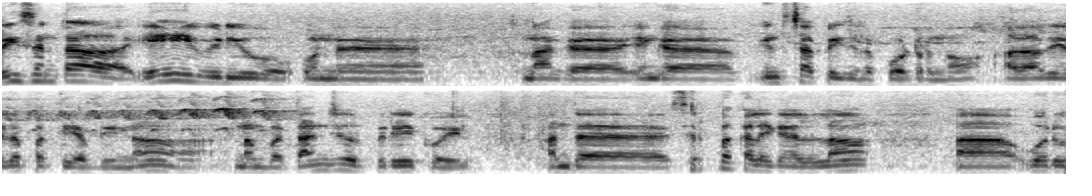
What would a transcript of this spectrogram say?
ரீசெண்டாக ஏஐ வீடியோ ஒன்று நாங்கள் எங்கள் இன்ஸ்டா பேஜில் போட்டிருந்தோம். அதாவது எதை பற்றி அப்படின்னா நம்ம தஞ்சூர் பெரிய கோயில். அந்த சிற்பக்கலைகள் எல்லாம் ஒரு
